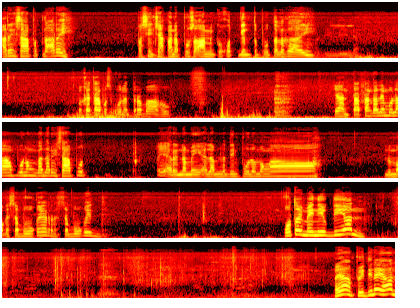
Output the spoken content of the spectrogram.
Aring sapot na ari. Pasensya ka na po sa aming kukot. Ganito po talaga ay. Maglilila. Pagkatapos po ng trabaho. Yan, tatanggalin mo lang po ng ganda ring sapot. Ay, ari na may alam na din po ng mga lumaki sa buker, sa bukid. Otoy, may niyog di yan. Ayan, pwede na yan.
